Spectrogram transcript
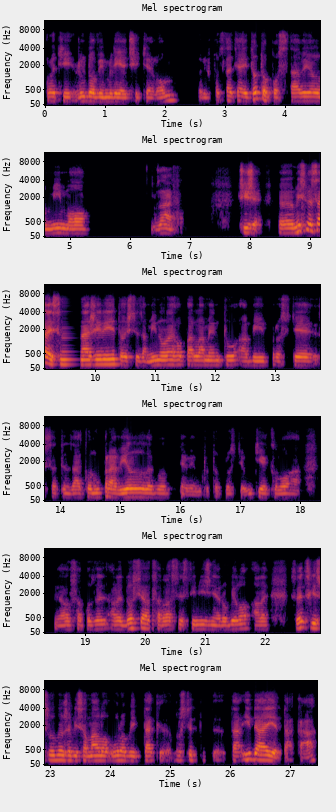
proti ľudovým liečiteľom, ktorý v podstate aj toto postavil mimo zákon. Čiže e, my sme sa aj snažili, to ešte za minulého parlamentu, aby proste sa ten zákon upravil, lebo neviem, toto proste utieklo a nedalo sa pozrieť, ale dosiaľ sa vlastne s tým nič nerobilo, ale svetský slúbil, že by sa malo urobiť tak, proste tá idea je taká,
